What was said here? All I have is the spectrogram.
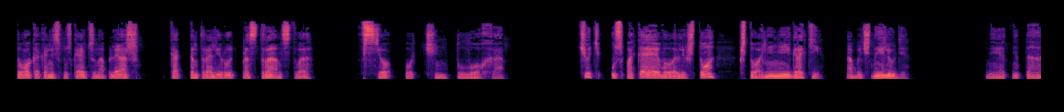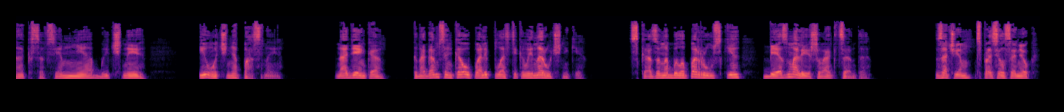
То, как они спускаются на пляж, как контролируют пространство. Все очень плохо чуть успокаивало лишь то, что они не игроки, обычные люди. Нет, не так, совсем необычные и очень опасные. Наденька, к ногам Санька упали пластиковые наручники. Сказано было по-русски, без малейшего акцента. «Зачем?» — спросил Санек.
